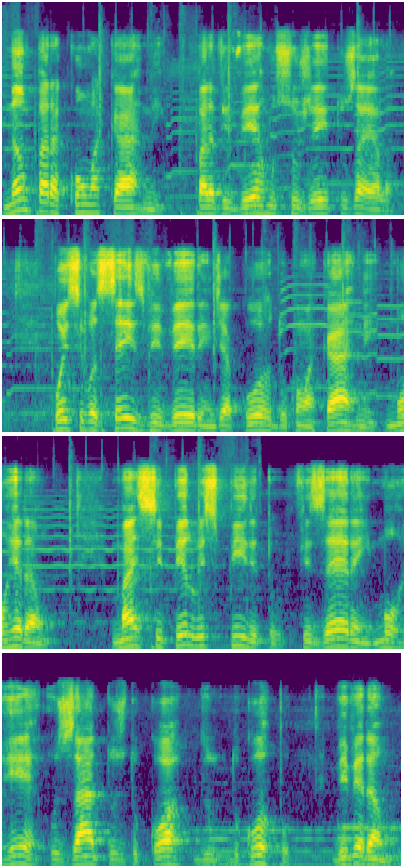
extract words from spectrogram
não para com a carne para vivermos sujeitos a ela. Pois se vocês viverem de acordo com a carne, morrerão. Mas se pelo Espírito fizerem morrer os atos do corpo, do, do corpo viverão.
